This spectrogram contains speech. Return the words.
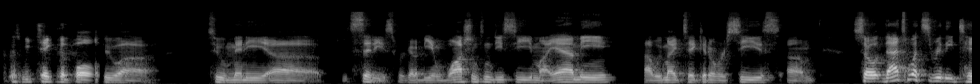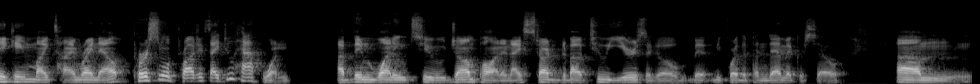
because we take the book to uh to many uh, cities. We're going to be in Washington D.C., Miami. Uh, we might take it overseas. Um, so that's what's really taking my time right now. Personal projects, I do have one. I've been wanting to jump on, and I started about two years ago, before the pandemic or so. Um,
